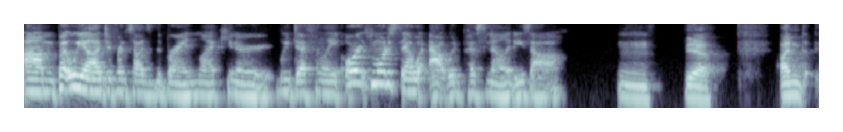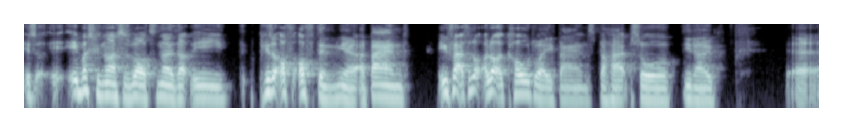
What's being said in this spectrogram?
Um, but we are different sides of the brain. Like, you know, we definitely, or it's more to say what outward personalities are. Mm, yeah. And it must be nice as well to know that the, because often, you know, a band, in fact, a lot, a lot of cold wave bands, perhaps, or, you know, uh,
